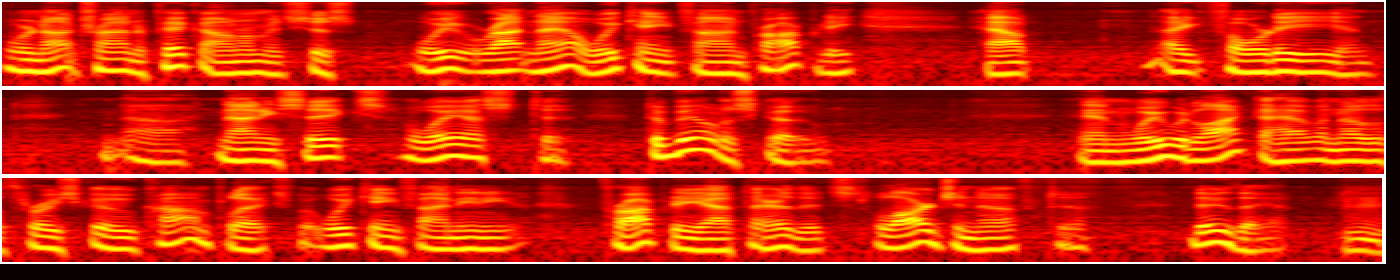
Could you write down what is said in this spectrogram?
we're not trying to pick on them. It's just we right now we can't find property out 840 and uh, 96 west to, to build a school. And we would like to have another three school complex, but we can't find any property out there that's large enough to do that. Hmm.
